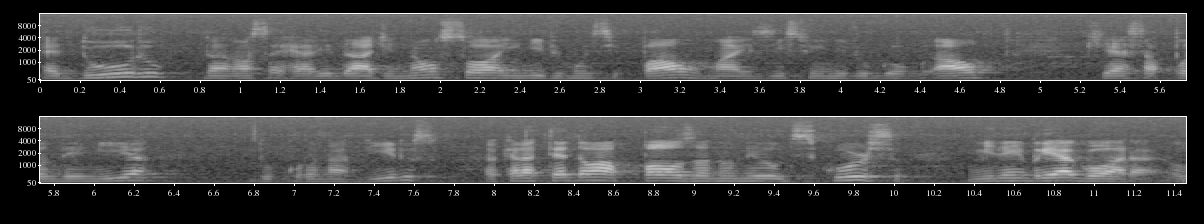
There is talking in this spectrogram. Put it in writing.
é, duro da nossa realidade, não só em nível municipal, mas isso em nível global, que é essa pandemia do coronavírus. Eu quero até dar uma pausa no meu discurso, me lembrei agora, o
